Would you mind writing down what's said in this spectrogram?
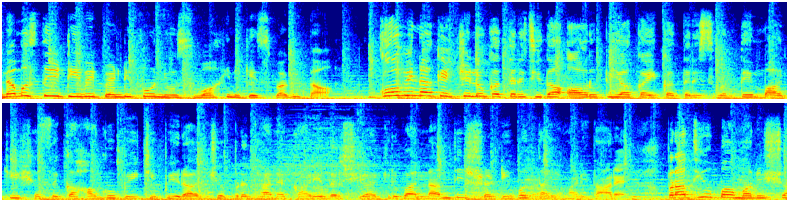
नमस्ते टीवी 24 न्यूज़ वाहि के स्वागत। ಗೋವಿನ ಕೆಚ್ಚಲು ಕತ್ತರಿಸಿದ ಆರೋಪಿಯ ಕೈ ಕತ್ತರಿಸುವಂತೆ ಮಾಜಿ ಶಾಸಕ ಹಾಗೂ ಬಿಜೆಪಿ ರಾಜ್ಯ ಪ್ರಧಾನ ಕಾರ್ಯದರ್ಶಿಯಾಗಿರುವ ನಂದೀಶ್ ರೆಡ್ಡಿ ಒತ್ತಾಯ ಮಾಡಿದ್ದಾರೆ. ಪ್ರತಿಯೊಬ್ಬ ಮನುಷ್ಯ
